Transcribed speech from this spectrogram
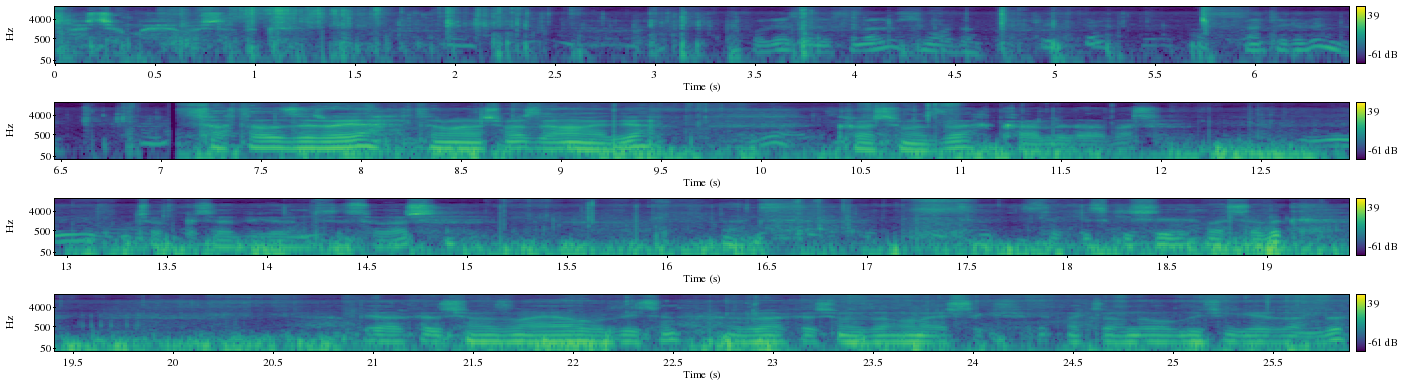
Üstüne çıkmaya başladık. Kolye sen istemez misin oradan? Çıktı. Sen çekildin mi? Tahtalı zirveye tırmanışımız devam ediyor. Karşımızda karlı dağlar. Çok güzel bir görüntüsü var. Evet. 8 kişi başladık. Bir arkadaşımızın ayağı vurduğu için, öbür arkadaşımız da ona eşlik etmek zorunda olduğu için geri döndü.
